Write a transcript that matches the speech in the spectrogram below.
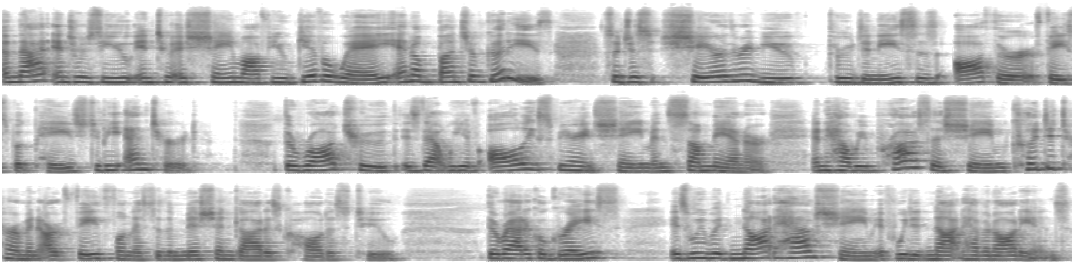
And that enters you into a Shame Off You giveaway and a bunch of goodies. So just share the review through Denise's author Facebook page to be entered. The raw truth is that we have all experienced shame in some manner, and how we process shame could determine our faithfulness to the mission God has called us to. The radical grace is we would not have shame if we did not have an audience,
